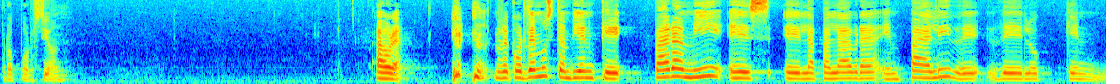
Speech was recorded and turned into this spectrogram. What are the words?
proporción. Ahora, Recordemos también que para mí es eh, la palabra en pali de, lo que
